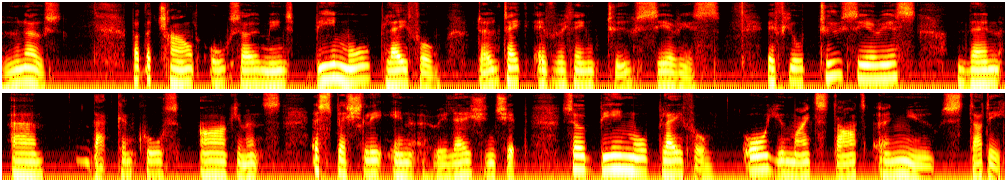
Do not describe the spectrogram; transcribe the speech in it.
Who knows? But the child also means be more playful. Don't take everything too serious. If you're too serious, then um, that can cause arguments, especially in a relationship. So be more playful, or you might start a new study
